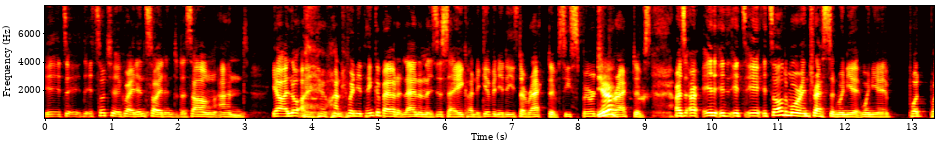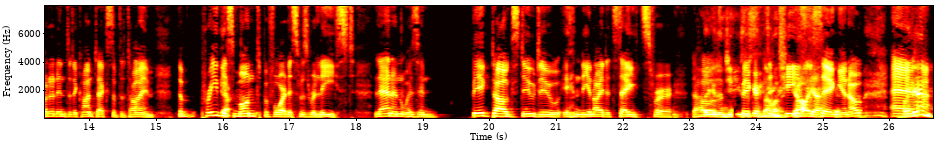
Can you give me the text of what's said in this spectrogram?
It, it's it's such a great insight into the song, and yeah, I love when when you think about it, Lennon is just say kind of giving you these directives, these spiritual yeah. directives. As it, it, it's it, it's all the more interesting when you when you put put it into the context of the time. The previous yeah. month before this was released, Lennon was in big dogs do do in the United States for the whole bigger than Jesus, bigger than Jesus oh, yeah. thing, you know. Um, but again,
